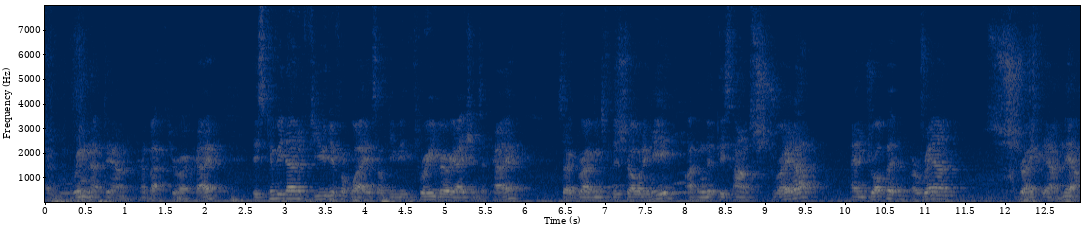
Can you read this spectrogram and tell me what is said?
and bring that down and back through, okay? This can be done a few different ways. I'll give you three variations, okay? So grabbing to the shoulder here, I can lift this arm straight up and drop it around, straight down. Now,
